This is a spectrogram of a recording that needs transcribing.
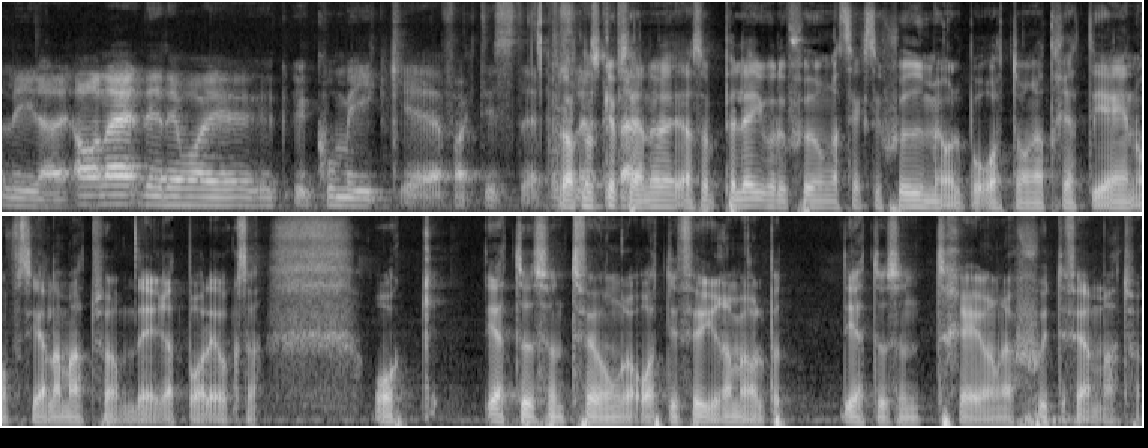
lirare. Ja, nej, det, det var ju komik eh, faktiskt. Eh, på Klart, nu ska säga, alltså, Pelé gjorde 767 mål på 831 officiella matcher. Det är rätt bra det också. Och 1284 mål på 1375 matcher.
